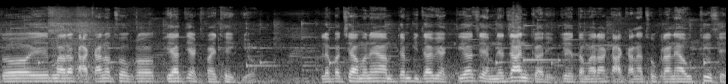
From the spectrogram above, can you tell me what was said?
તો એ મારા કાકાનો છોકરો ત્યાં જ એક્સપાયર થઈ ગયો. એટલે પછી અમને આમ તેમ બીજા વ્યક્તિ હશે એમને જાણ કરી કે તમારા કાકાના છોકરાને આવું થયું છે.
